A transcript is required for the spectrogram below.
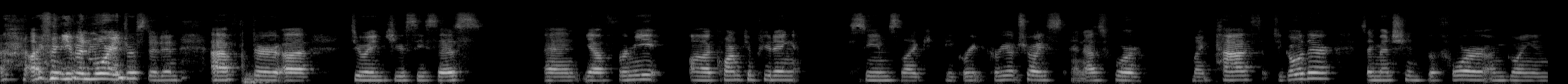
I'm even more interested in after uh, doing QCSys. And yeah, for me, uh, quantum computing seems like a great career choice. And as for my path to go there, as I mentioned before, I'm going in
